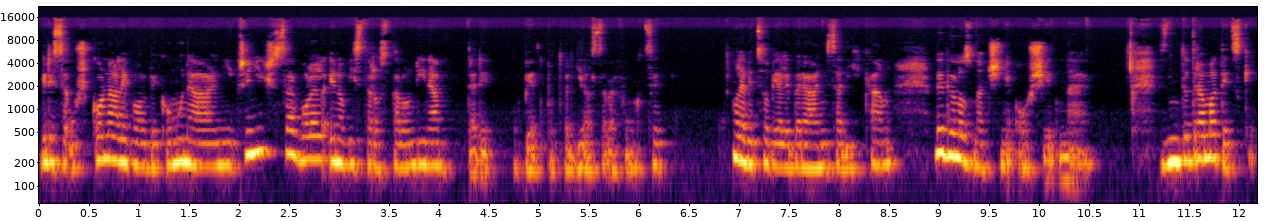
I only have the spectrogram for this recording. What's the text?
kdy se už konaly volby komunální, při nichž se volil i nový starosta Londýna, tedy opět potvrdil se ve funkci levicově liberální Sadích Khan, by bylo značně ošidné. Zní to dramaticky,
